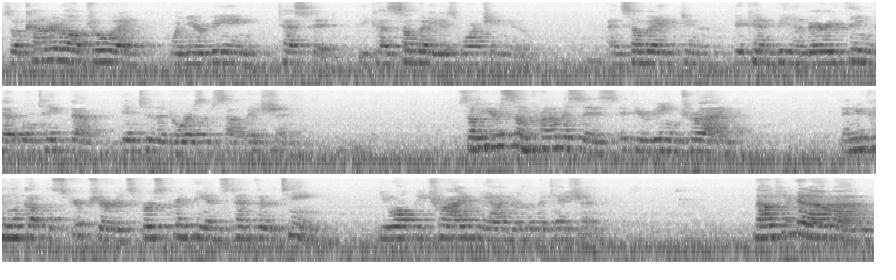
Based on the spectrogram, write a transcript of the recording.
So count it all joy when you're being tested because somebody is watching you. And somebody can, it can be the very thing that will take them into the doors of salvation. So here's some promises if you're being tried. And you can look up the scripture. It's 1 Corinthians 10.13. You won't be tried beyond your limitation. Now, if you get out on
